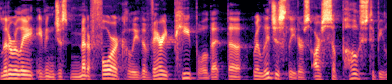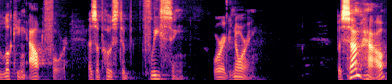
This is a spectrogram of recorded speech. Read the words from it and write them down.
literally, even just metaphorically, the very people that the religious leaders are supposed to be looking out for, as opposed to fleecing or ignoring. But somehow,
